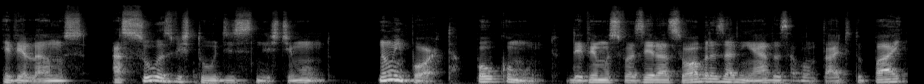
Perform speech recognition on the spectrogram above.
revelamos as suas virtudes neste mundo. Não importa, pouco ou muito, devemos fazer as obras alinhadas à vontade do Pai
